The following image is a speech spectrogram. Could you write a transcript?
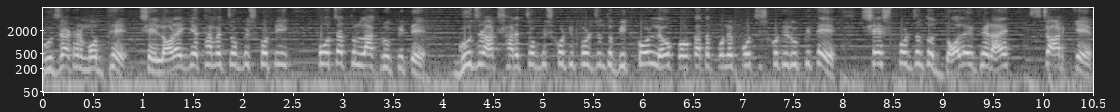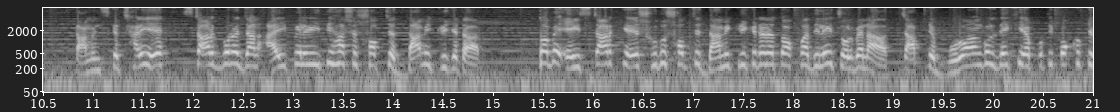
গুজরাটের মধ্যে সেই লড়াই গিয়ে থামে চব্বিশ কোটি পঁচাত্তর লাখ রুপিতে। গুজরাট সাড়ে চব্বিশ কোটি পর্যন্ত বিট করলেও কলকাতা পৌনে পঁচিশ কোটি রুপিতে শেষ পর্যন্ত দলে ফেরায় স্টার্ককে কামিন্সকে ছাড়িয়ে স্টার্ক বনে যান আইপিএল এর ইতিহাসের সবচেয়ে দামি ক্রিকেটার। তবে এই স্টারকে শুধু সবচেয়ে দামি ক্রিকেটারের তকমা দিলেই চলবে না। চাপকে বুড়ো আঙ্গুল দেখিয়ে প্রতিপক্ষকে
